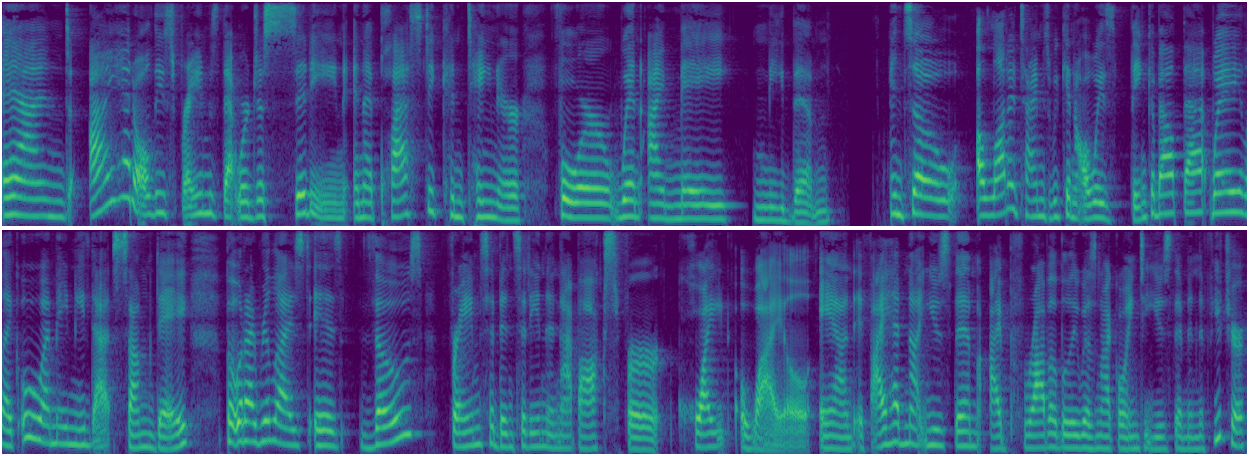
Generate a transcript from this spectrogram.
And I had all these frames that were just sitting in a plastic container for when I may need them. And so, a lot of times we can always think about that way, like, oh, I may need that someday. But what I realized is those frames had been sitting in that box for quite a while. And if I had not used them, I probably was not going to use them in the future.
